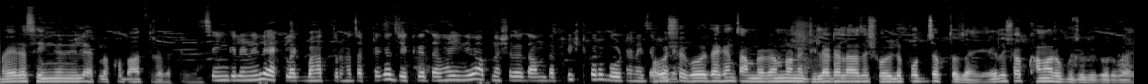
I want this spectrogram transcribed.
ভাই এরা সিঙ্গেল নিলে এক লক্ষ বাহাত্তর হাজার টাকা। সিঙ্গেলে নিলে এক লাখ বাহাত্তর হাজার টাকা। যে ক্রেতা ভাই নেবে আপনার সাথে দাম দর ফিক্সড করে গরুটা নিতে পারে অবশ্যই গরু দেখেন চামড়া টামড়া অনেক ঢিলা ঢালা আছে শরীরে পর্যাপ্ত জায়গা। এগুলো সব খামার উপযোগী গরু ভাই।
